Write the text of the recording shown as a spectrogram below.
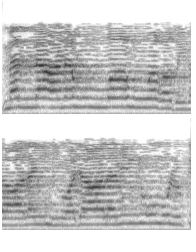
مَن لَّعَنَهُ اللَّهُ وَغَضِبَ عَلَيْهِ وَجَعَلَ مِنْهُمُ الْقِرَدَةَ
